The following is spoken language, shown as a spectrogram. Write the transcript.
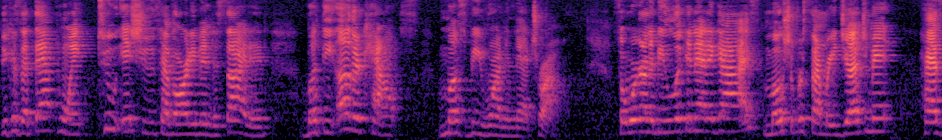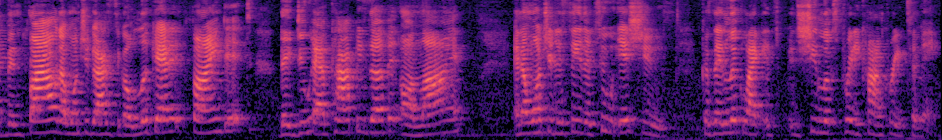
because at that point, two issues have already been decided but the other counts must be run in that trial. So we're going to be looking at it, guys. Motion for summary judgment has been filed. I want you guys to go look at it, find it. They do have copies of it online. And I want you to see the two issues because they look like it's, she looks pretty concrete to me.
